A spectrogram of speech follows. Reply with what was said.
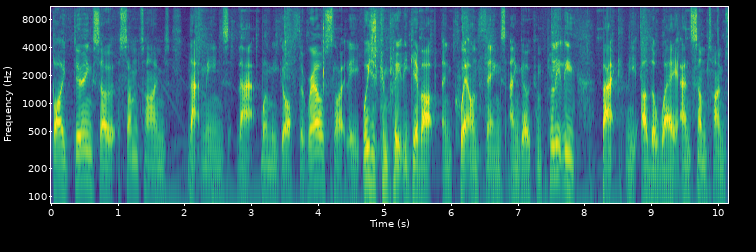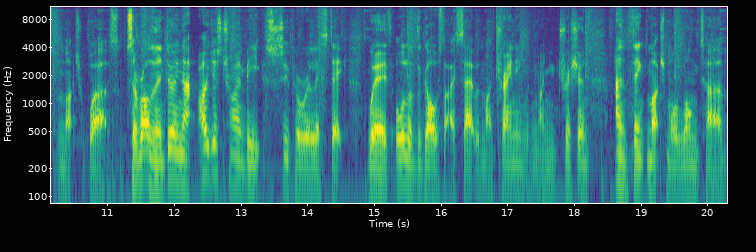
by doing so, sometimes that means that when we go off the rails slightly, we just completely give up and quit on things and go completely back the other way and sometimes much worse. So rather than doing that, I just try and be super realistic with all of the goals that I set with my training, with my nutrition, and think much more long term.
